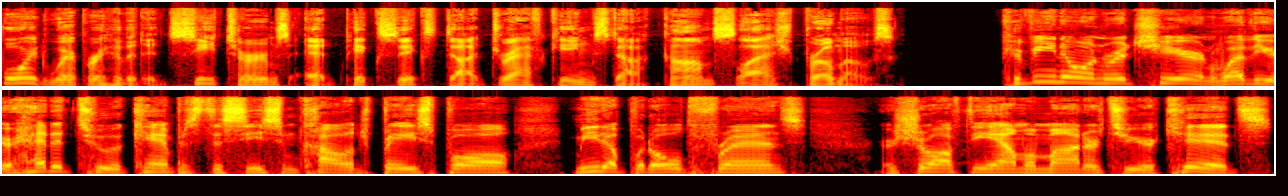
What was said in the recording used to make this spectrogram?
Void where prohibited. See terms at pick6.draftkings.com slash promos. Cavino and Rich here, and whether you're headed to a campus to see some college baseball, meet up with old friends, or show off the alma mater to your kids,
